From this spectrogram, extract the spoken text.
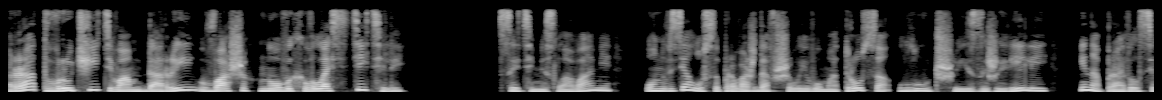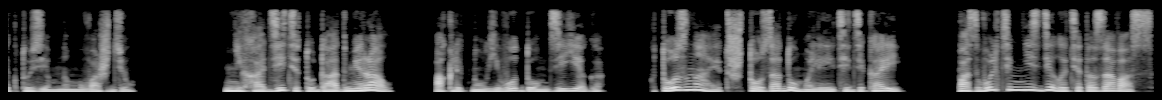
рад вручить вам дары ваших новых властителей». С этими словами он взял у сопровождавшего его матроса лучшие из ожерелий и направился к туземному вождю. «Не ходите туда, адмирал!» — окликнул его Дон Диего. «Кто знает, что задумали эти дикари? Позвольте мне сделать это за вас».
